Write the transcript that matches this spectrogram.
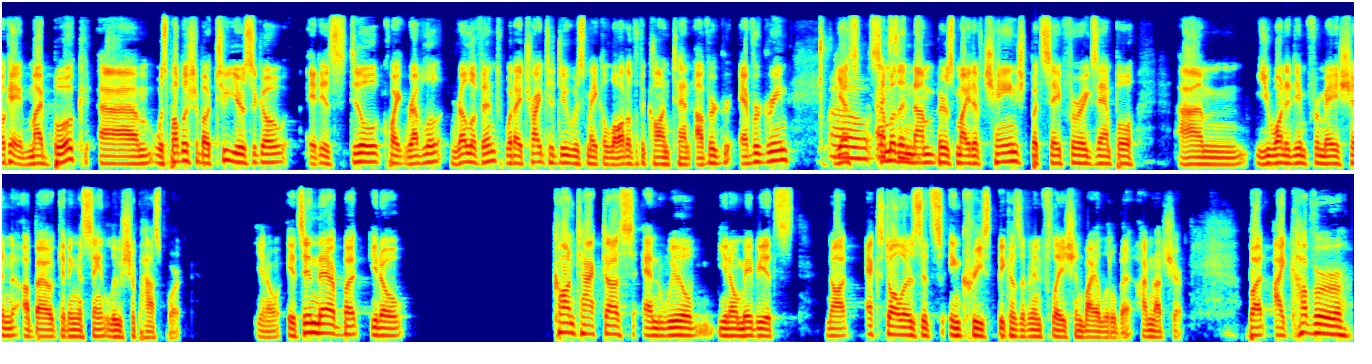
Okay, my book um, was published about two years ago. It is still quite revel- relevant. What I tried to do was make a lot of the content ever- evergreen. Oh, yes, some excellent. of the numbers might have changed, but say, for example, um, you wanted information about getting a St. Lucia passport. You know, it's in there, but, you know, contact us and we'll, you know, maybe it's not X dollars, it's increased because of inflation by a little bit. I'm not sure. But I cover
